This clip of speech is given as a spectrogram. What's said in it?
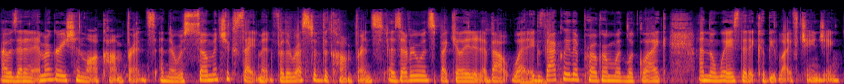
I was at an immigration law conference, and there was so much excitement for the rest of the conference as everyone speculated about what exactly the program would look like and the ways that it could be life changing.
